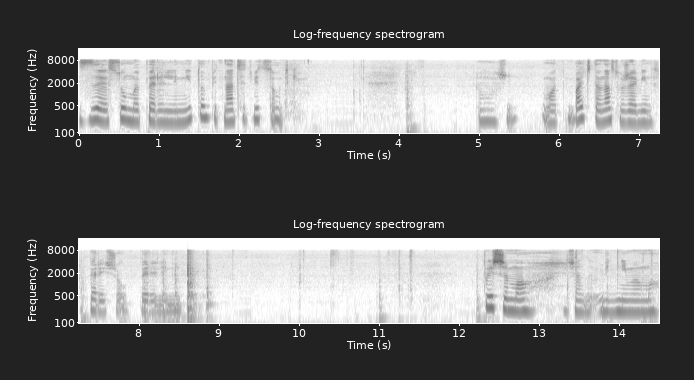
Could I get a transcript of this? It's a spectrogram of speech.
з суми переліміту 15%. От, бачите, в нас вже він перейшов переліміт. Пишемо, зараз віднімемо.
